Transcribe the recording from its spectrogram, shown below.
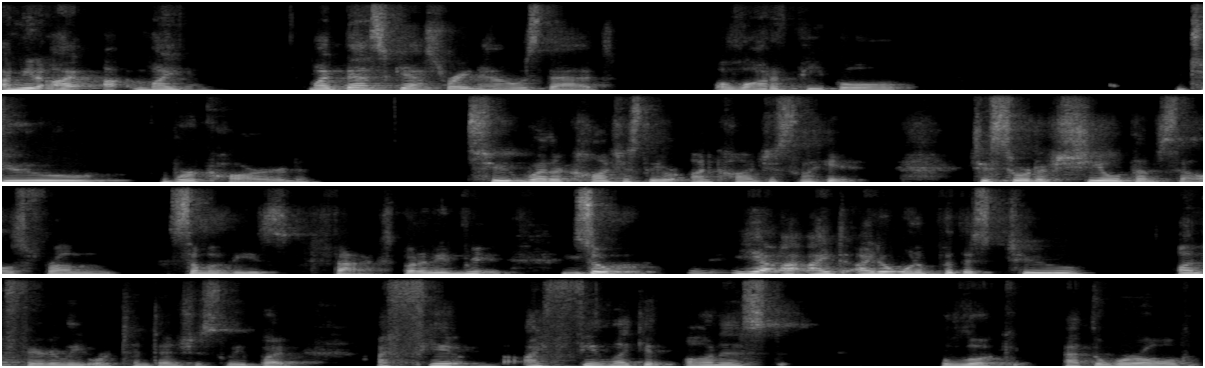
I mean, I, I my my best guess right now is that a lot of people do work hard to whether consciously or unconsciously to sort of shield themselves from some of these facts but i mean mm-hmm. so yeah i i don't want to put this too unfairly or tendentiously but i feel i feel like an honest look at the world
